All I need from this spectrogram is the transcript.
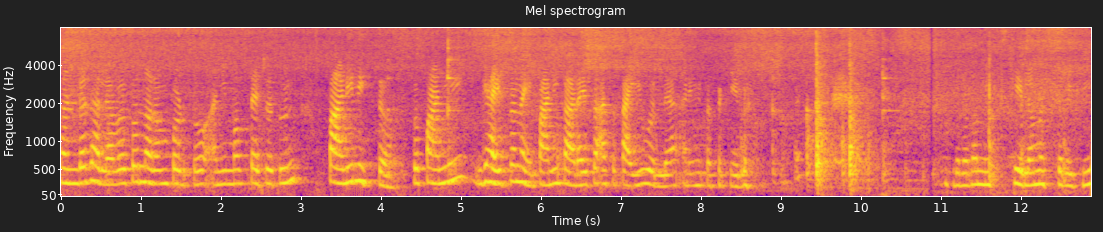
थंड झाल्यावर तो नरम पडतो आणि मग त्याच्यातून पाणी निघतं. तो पाणी घ्यायचं नाही पाणी काढायचं असं ताई बोलल्या आणि मी तसं केलं. बरं आता मिक्स केला मस्तपैकी.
